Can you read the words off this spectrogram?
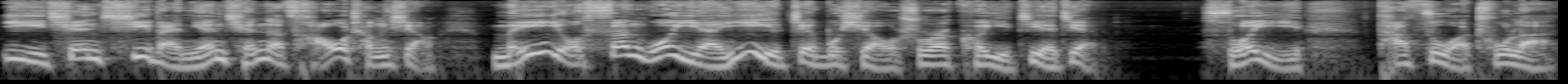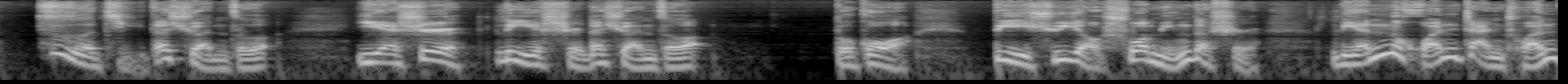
一千七百年前的曹丞相没有《三国演义》这部小说可以借鉴，所以他做出了自己的选择，也是历史的选择。不过，必须要说明的是，连环战船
